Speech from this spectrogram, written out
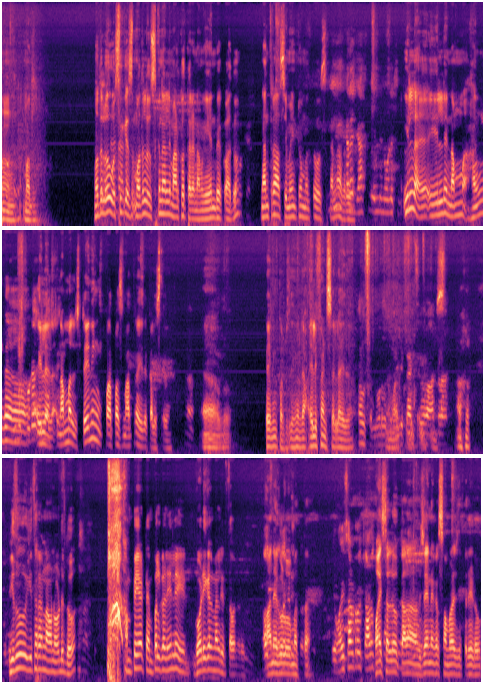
ಹ್ಮ್ ಮೊದಲು. ಮೊದಲು ಉಸುಕಿಗೆ ಮೊದಲು ಉಸುಕಿನಲ್ಲಿ ಮಾಡ್ಕೋತಾರೆ ನಮ್ಗೆ ಏನ್ ಬೇಕೋ ಅದು. ನಂತರ ಸಿಮೆಂಟು ಮತ್ತು ಉಸುಕನ್ನ? ಇಲ್ಲ ಇಲ್ಲಿ ನಮ್ಮ ಹಂಗ ಇಲ್ಲ ಇಲ್ಲ ನಮ್ಮಲ್ಲಿ ಟ್ರೈನಿಂಗ್ ಪರ್ಪಸ್ ಮಾತ್ರ ಇದು ಕಲಿಸ್ತೇವೆ. ಟ್ರೈನಿಂಗ್ ಪರ್ಪಸ್ ಎಲಿಫೆಂಟ್ಸ್ ಎಲ್ಲ ಇದು. ಇದು ಈ ತರ ನಾವು ನೋಡಿದ್ದು ಹಂಪೆಯ ಟೆಂಪಲ್ಗಳಲ್ಲಿ ಗೋಡಿಗಳ ಮೇಲೆ ಇರ್ತಾವ ನೋಡಿ. ಆನೆಗಳು ಮತ್ತ ವಯಸ್ಸಲ್ಲು ಹೊಯ್ಸಳರು ವಿಜಯನಗರ ಸಾಮ್ರಾಜ್ಯ ಪೀರಿಯಡ್.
